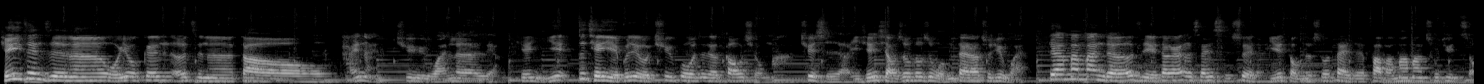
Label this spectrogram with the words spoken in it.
前一阵子呢，我又跟儿子呢到台南去玩了两天一夜。之前也不是有去过这个高雄嘛？确实啊，以前小时候都是我们带他出去玩。这样慢慢的，儿子也大概二三十岁了，也懂得说带着爸爸妈妈出去走。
